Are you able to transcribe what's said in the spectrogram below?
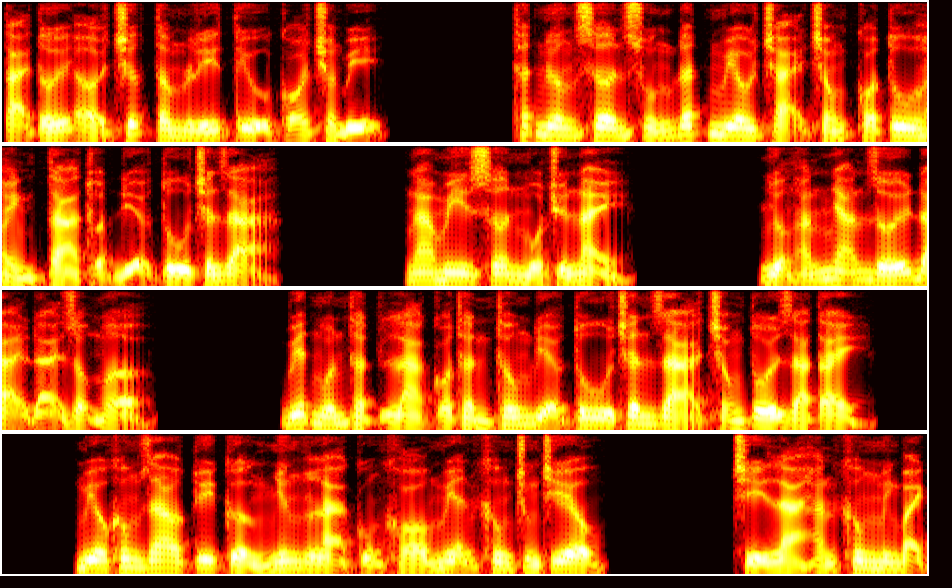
Tại tới ở trước tâm lý tiểu có chuẩn bị. Thất nương sơn xuống đất miêu trại trong có tu hành tà thuật địa tu chân giả. Nga mi sơn một chuyến này. Nhượng hắn nhãn giới đại đại rộng mở. Biết muốn thật là có thần thông địa tu chân giả trong tối ra tay. Miêu không giao tuy cường nhưng là cũng khó miễn không trúng chiêu. Chỉ là hắn không minh bạch.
